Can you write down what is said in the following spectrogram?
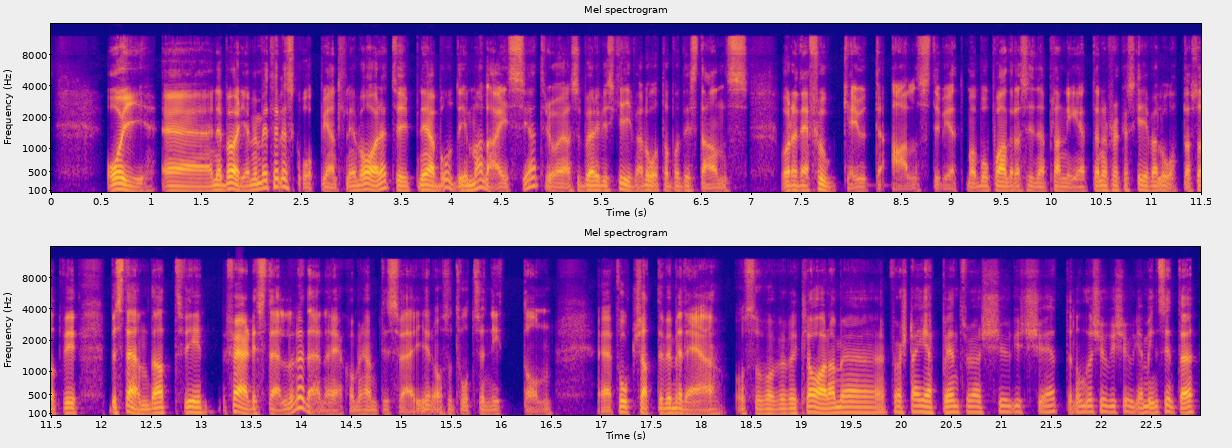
Oj, eh, när började vi med teleskop egentligen? Var det typ när jag bodde i Malaysia tror jag, så började vi skriva låtar på distans. Och det där funkar ju inte alls, du vet. Man bor på andra sidan planeten och försöker skriva låtar. Så att vi bestämde att vi färdigställer det där när jag kommer hem till Sverige då, så 2019. Eh, fortsatte vi med det och så var vi väl klara med första EPn tror jag 2021 eller om det var 2020, jag minns inte.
